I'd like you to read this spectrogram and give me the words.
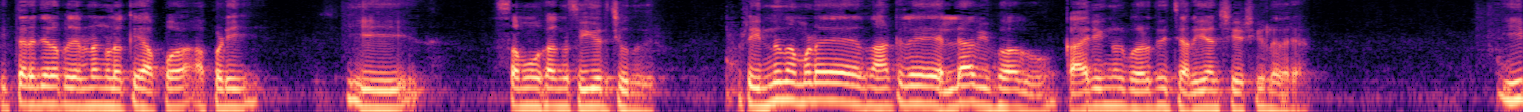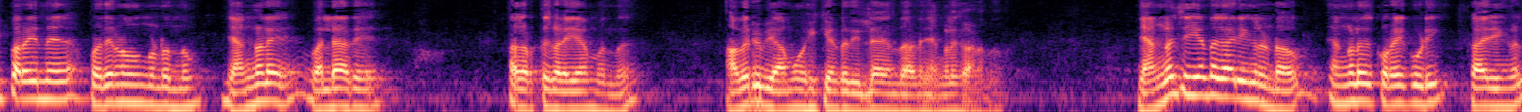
ഇത്തരം ചില പ്രചരണങ്ങളൊക്കെ അപ്പോൾ അപ്പടി ഈ സമൂഹം അങ്ങ് സ്വീകരിച്ചു വന്നു വരും. പക്ഷെ ഇന്ന് നമ്മുടെ നാട്ടിലെ എല്ലാ വിഭാഗവും കാര്യങ്ങൾ വേർതിരിച്ചറിയാൻ ശേഷിയുള്ളവരാണ്. ഈ പറയുന്ന പ്രചരണവും കൊണ്ടൊന്നും ഞങ്ങളെ വല്ലാതെ തകർത്ത് കളയാമെന്ന് അവർ വ്യാമോഹിക്കേണ്ടതില്ല എന്നാണ് ഞങ്ങൾ കാണുന്നത്. ഞങ്ങൾ ചെയ്യേണ്ട കാര്യങ്ങളുണ്ടാവും. ഞങ്ങൾ കുറേ കൂടി കാര്യങ്ങൾ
